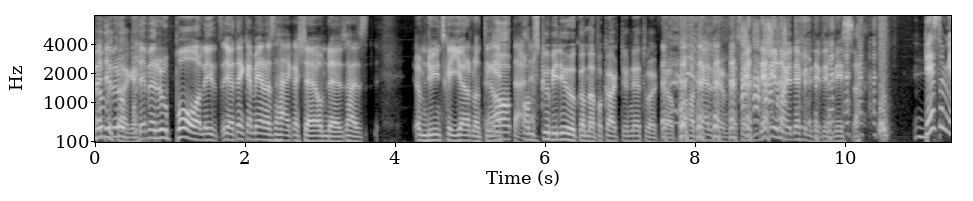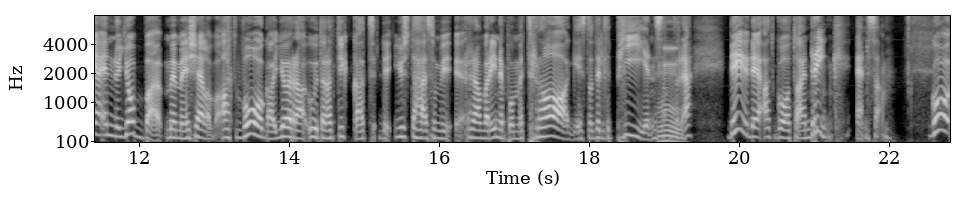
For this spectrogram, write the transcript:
men det, beror, det beror på lite, jag tänker mer så här kanske om det är så här, om du inte ska göra någonting Ja, efter om. Scooby-Doo kommer på Cartoon Network då på hotellrummet, så det vill man ju definitivt inte missa. det som jag ännu jobbar med mig själv att våga göra utan att tycka att det, just det här som vi redan var inne på med tragiskt och det är lite pinsamt Mm. och det, det är ju det att gå och ta en drink ensam. Gå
